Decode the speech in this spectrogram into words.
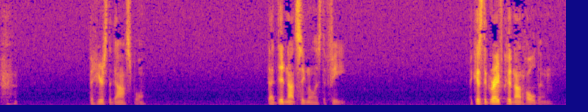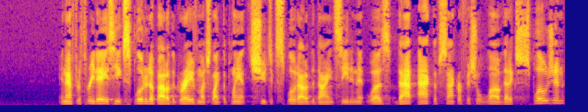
but here's the gospel that did not signal his defeat because the grave could not hold him. And after three days, he exploded up out of the grave, much like the plant shoots explode out of the dying seed. And it was that act of sacrificial love, that explosion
